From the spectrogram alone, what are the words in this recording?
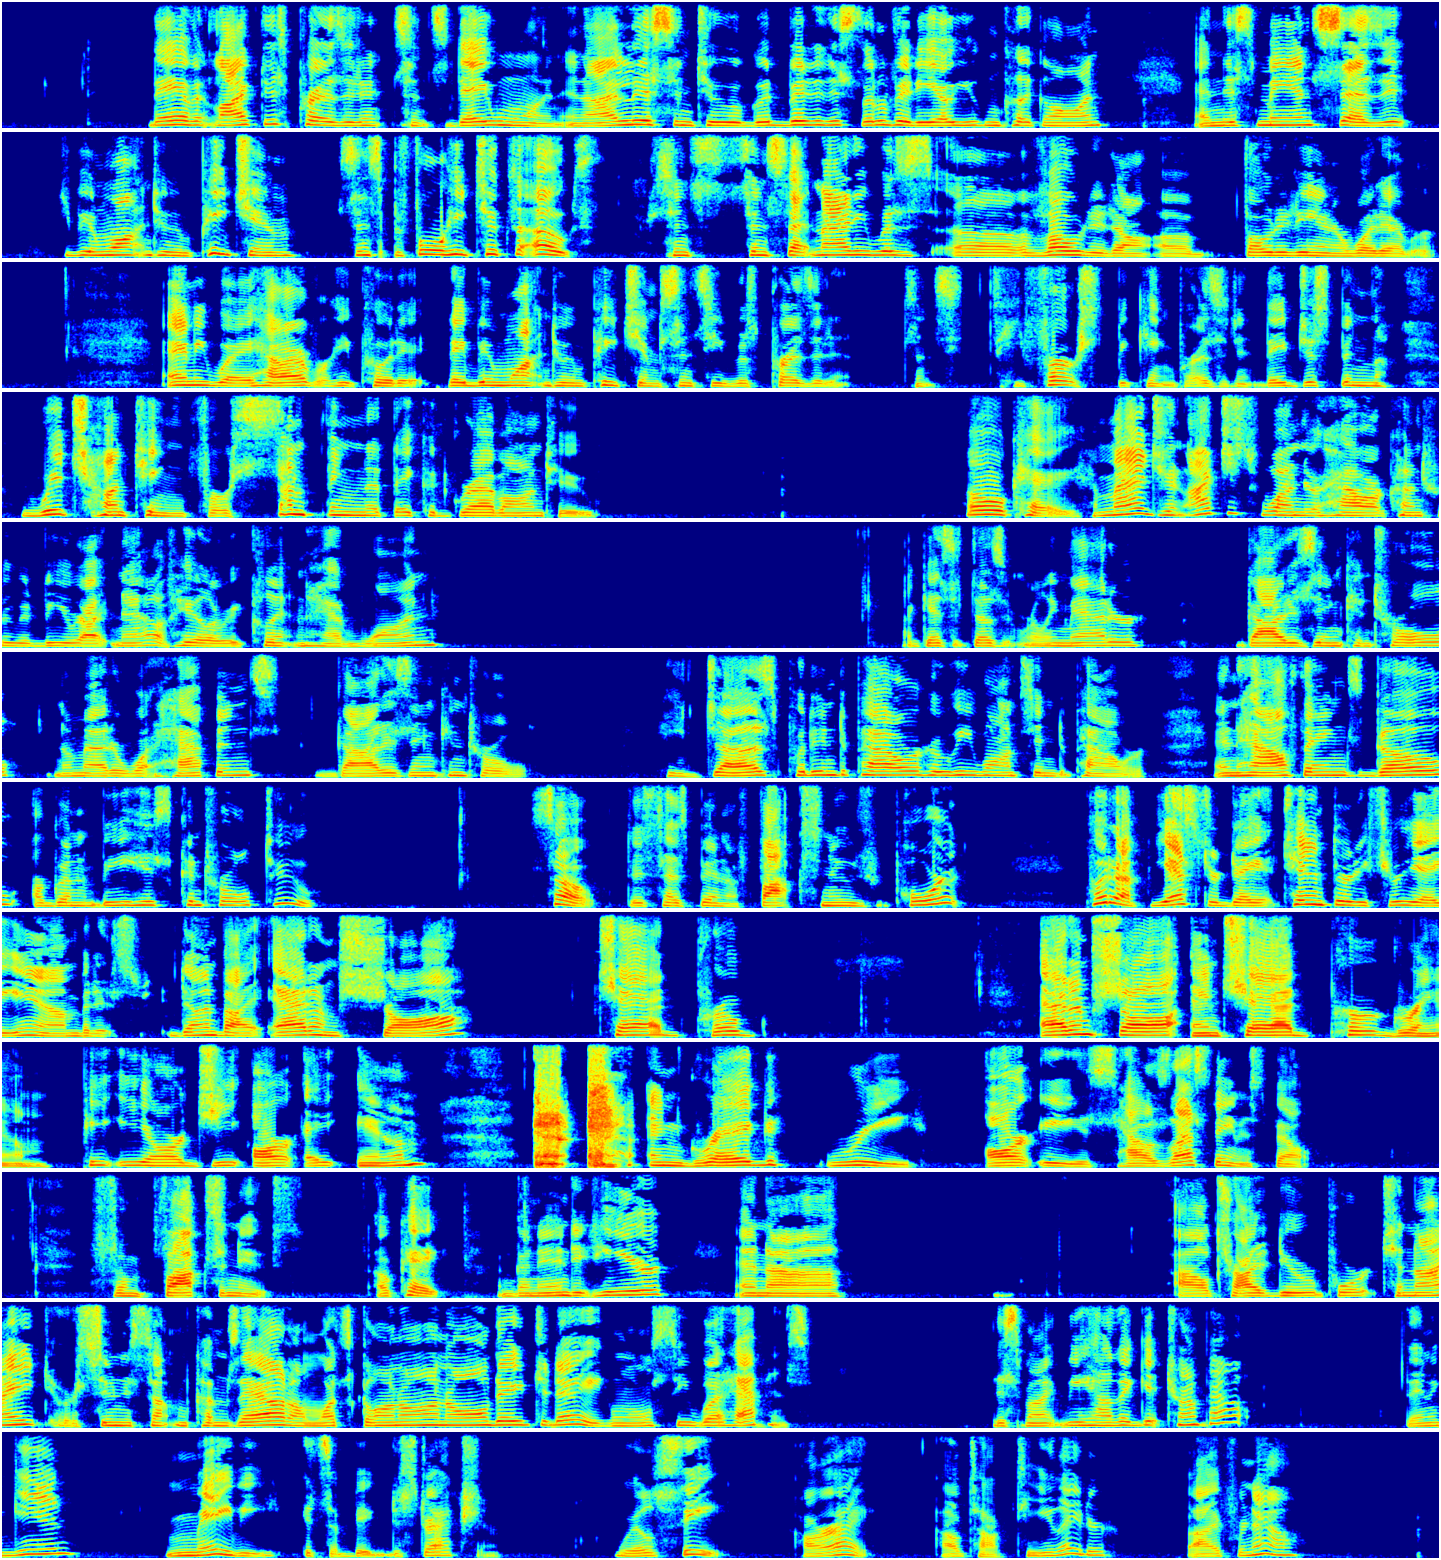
They haven't liked this president since day one, and I listened to a good bit of this little video you can click on, and this man says it. You've been wanting to impeach him since before he took the oath, since since that night he was uh, voted on, uh, voted in or whatever. Anyway, however he put it, they've been wanting to impeach him since he was president, since he first became president. They've just been witch hunting for something that they could grab onto. Okay, imagine, I just wonder how our country would be right now if Hillary Clinton had won. I guess it doesn't really matter. God is in control no matter what happens. God is in control. He does put into power who he wants into power, and how things go are going to be his control too. So, this has been a Fox News report put up yesterday at 10:33 a.m., but it's done by Adam Shaw, Chad Pro Adam Shaw and Chad Pergram, P E R G R A M and Gregg Re, R-E is how his last name is spelled, from Fox News. Okay, I'm going to end it here, and uh, I'll try to do a report tonight or as soon as something comes out on what's going on all day today, and we'll see what happens. This might be how they get Trump out. Then again, maybe it's a big distraction. We'll see. All right. I'll talk to you later. Bye for now.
